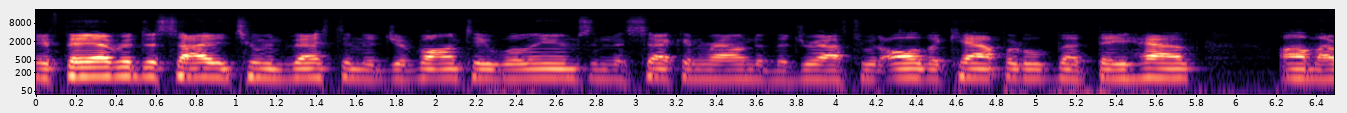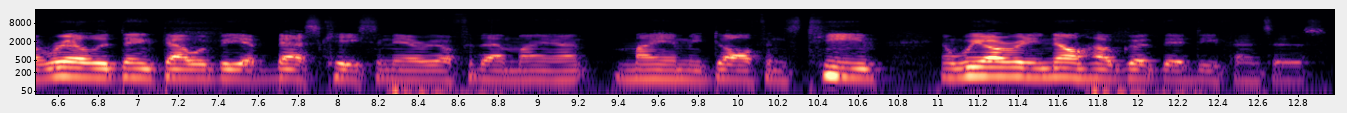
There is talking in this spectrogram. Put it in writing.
if they ever decided to invest in the Javonte Williams in the second round of the draft with all the capital that they have, um, I really think that would be a best case scenario for that Miami Dolphins team. And we already know how good their defense is.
